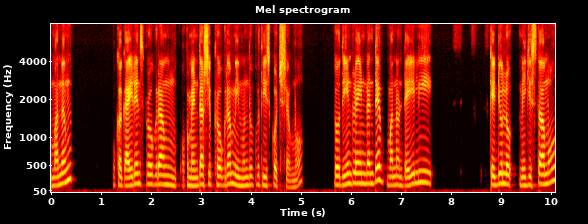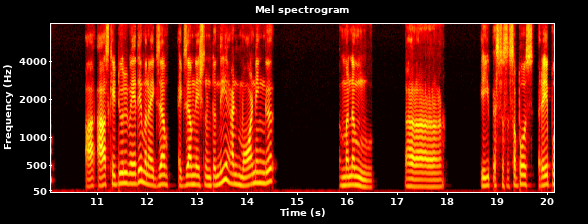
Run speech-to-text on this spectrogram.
మనం ఒక గైడెన్స్ ప్రోగ్రామ్, ఒక మెంటర్‌షిప్ ప్రోగ్రామ్ మీ ముందుకు తీసుకొచ్చాము. సో, దీంట్లో ఏంటంటే మనం డైలీ షెడ్యూల్ మీకు ఇస్తాము ఆ స్కెడ్యూల్ మీదే మన ఎగ్జామ్ ఎగ్జామినేషన్ ఉంటుంది. అండ్ మార్నింగ్ మనం ఈ సపోజ్ రేపు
